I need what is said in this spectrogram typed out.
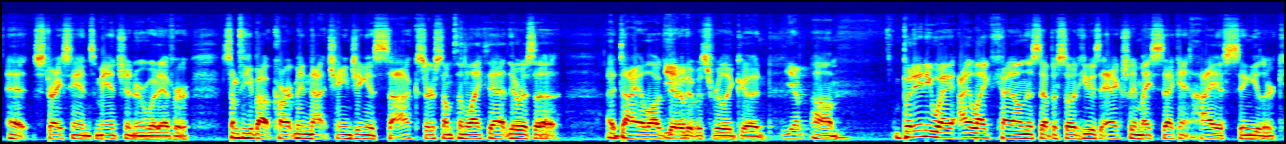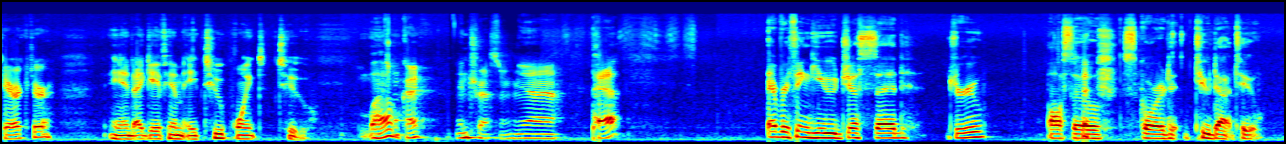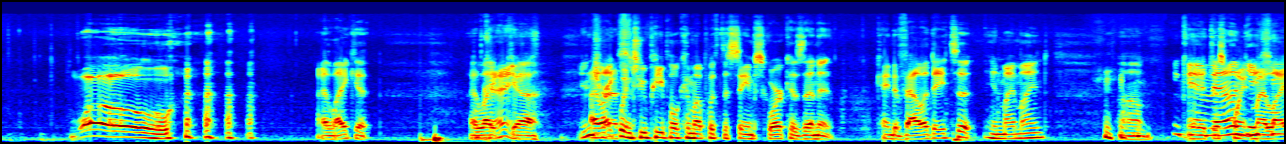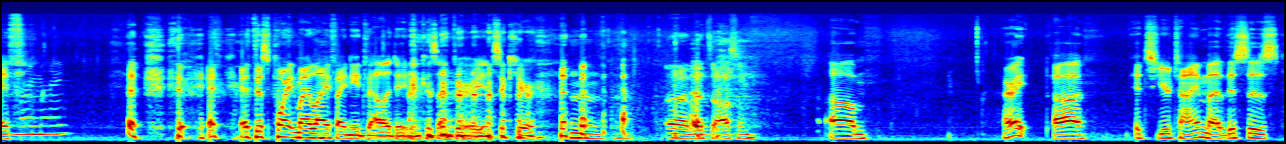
at Streisand's mansion or whatever, something about Cartman not changing his socks or something like that. There was a a dialogue there Yep. that was really good. yep. um, But anyway, I liked Kyle in this episode. He was actually my second highest singular character, and I gave him a 2.2. Wow. okay. Interesting. Yeah. Pat? Everything you just said, Drew, also scored 2.2. Whoa! I like it. I like uh, I like when two people come up with the same score because then it kind of validates it in my mind. Um, and at this point in my life, my at, at this point in my life, I need validating because I'm very insecure. Oh, that's awesome. All right, uh, it's your time. Uh, this is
